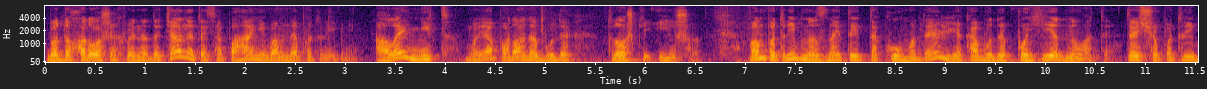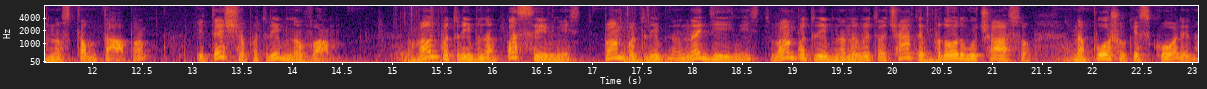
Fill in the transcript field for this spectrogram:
бо до хороших ви не дотягнетеся, а погані вам не потрібні. Але ні, моя порада буде трошки іншою. Вам потрібно знайти таку модель, яка буде поєднувати те, що потрібно стартапам, і те, що потрібно вам. Вам потрібна пасивність, вам потрібна надійність, вам потрібно не витрачати прорву часу на пошуки скорінг,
